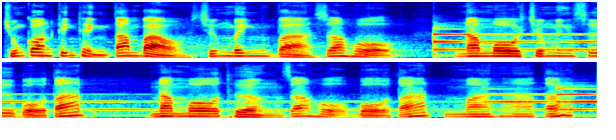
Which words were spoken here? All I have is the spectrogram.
Chúng con kính thỉnh Tam Bảo chứng minh và gia hộ. Nam Mô Chứng Minh Sư Bồ Tát, Nam Mô Thường Gia Hộ Bồ Tát Ma Ha Tát.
